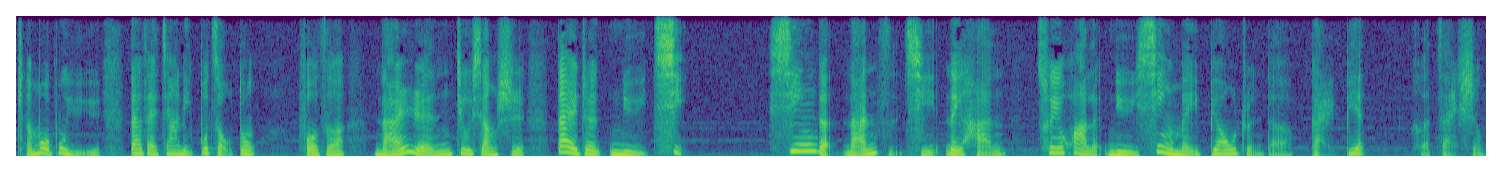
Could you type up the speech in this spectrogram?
沉默不语，待在家里不走动，否则男人就像是带着女气，新的男子气内涵。催化了女性美标准的改变和再生。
